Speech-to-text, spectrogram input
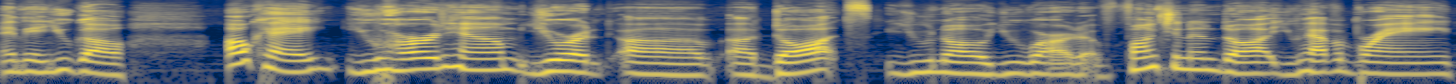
And then you go, "Okay, you heard him. You're uh, adults. You know you are a functioning adult. You have a brain.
